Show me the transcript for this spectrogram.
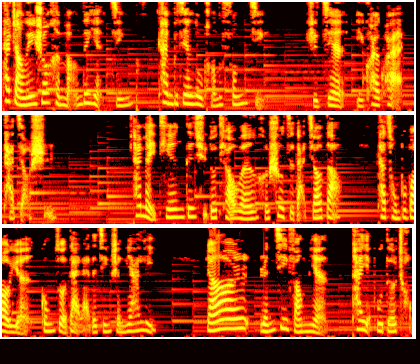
他长了一双很忙的眼睛，看不见路旁的风景，只见一块块踏脚石。他每天跟许多条纹和数字打交道，他从不抱怨工作带来的精神压力。然而，人际方面他也不得宠。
